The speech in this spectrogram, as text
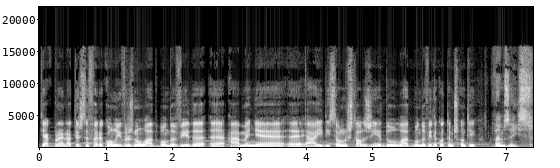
Tiago Pereira, à terça-feira com livros no Lado Bom da Vida, uh, amanhã uh, há a edição Nostalgia do Lado Bom da Vida. Contamos contigo. Vamos a isso.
